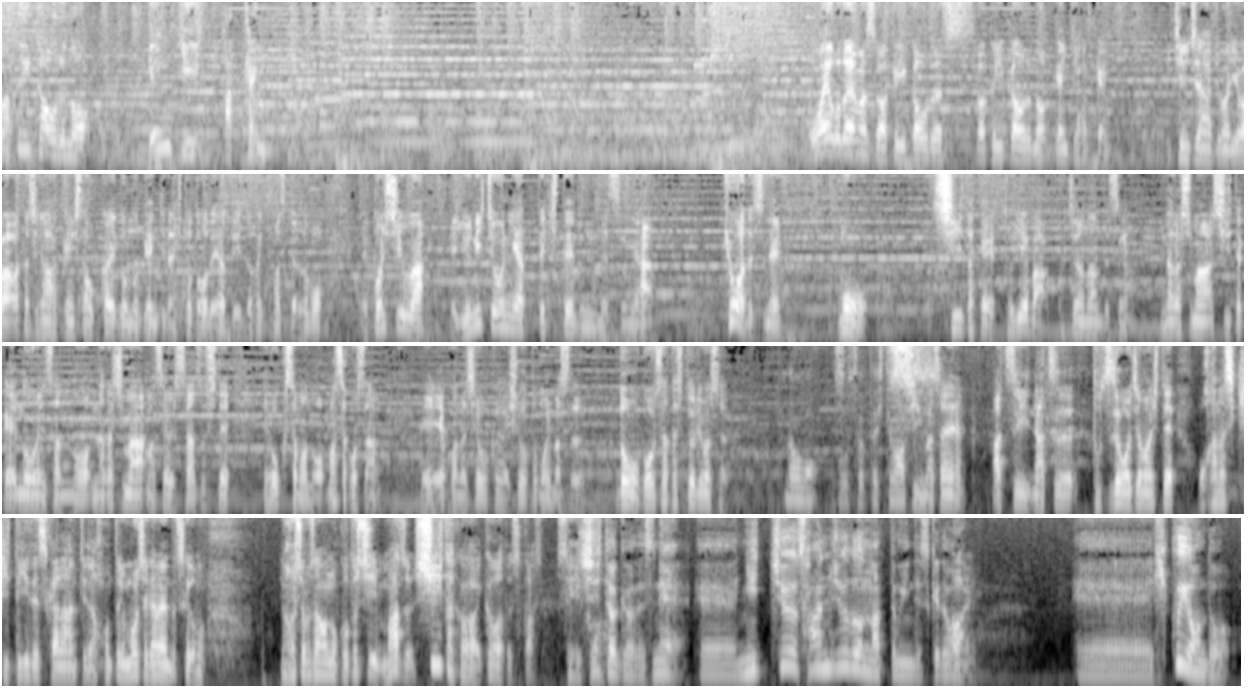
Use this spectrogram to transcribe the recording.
和久井薫の元気発見。おはようございます。和久井薫です。和久井薫の元気発見。一日の始まりは私が発見した北海道の元気な人と出会っていただきますけれども今週は由仁町にやってきてるんですが今日はですねもうしいたけといえばこちらなんですが長島しいたけ農園さんの長島正義さんそして奥様の雅子さん、えー、お話をお伺いしようと思います。どうもご無沙汰しております。どうもご無沙汰してます。すいません。暑い夏突然お邪魔してお話聞いていいですかなんていうのは本当に申し訳ないんですけども。長島さんあの今年まずしいたけはいかがですか？しいたけはですね、えー、日中30度になってもいいんですけど、はい、えー、低い温度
